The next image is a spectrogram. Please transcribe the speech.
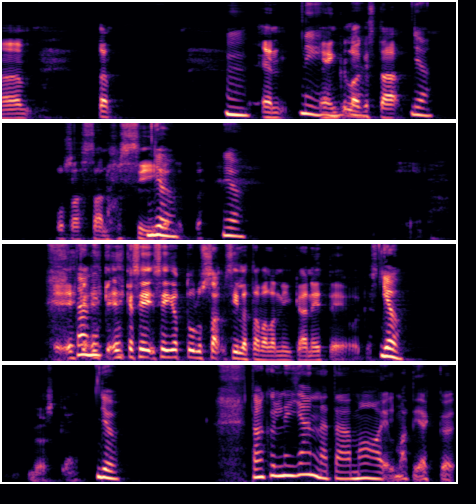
Ö, mutta mm. en, niin, en kyllä jo. oikeastaan jo. osaa sanoa siihen. Joo. Että, jo. Ehkä, ehkä, nyt... ehkä se, se ei ole tullut sillä tavalla niinkään eteen oikeastaan. Joo. Myöskään. Joo. Tämä on kyllä niin jännä tämä maailma, tiedätkö,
